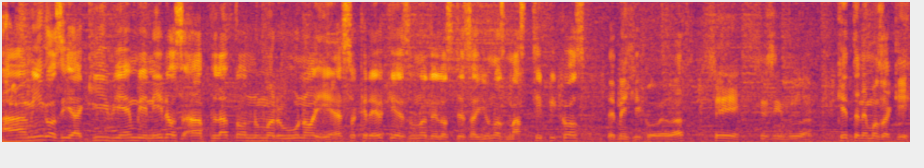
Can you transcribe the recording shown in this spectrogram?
Amigos y aquí bienvenidos a plato número uno y eso creo que es uno de los desayunos más típicos de México, ¿verdad? Sí, sí, sin duda. ¿Qué tenemos aquí?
